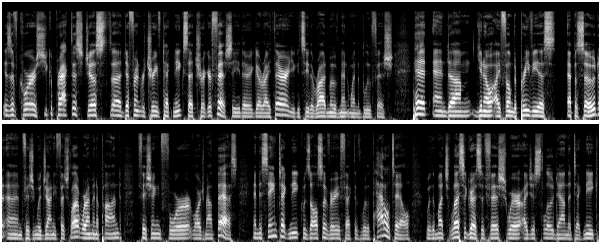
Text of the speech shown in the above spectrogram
is of course you could practice just uh, different retrieve techniques that trigger fish. See, there you go, right there. You can see the rod movement when the bluefish hit, and um, you know I filmed a previous episode and fishing with Johnny Fishlot where I'm in a pond fishing for largemouth bass. And the same technique was also very effective with a paddle tail with a much less aggressive fish where I just slowed down the technique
